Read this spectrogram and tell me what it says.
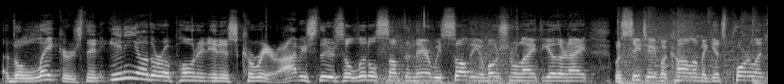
the Lakers than any other opponent in his career. Obviously, there's a little something there. We saw the emotional night the other night with CJ McCollum against Portland.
